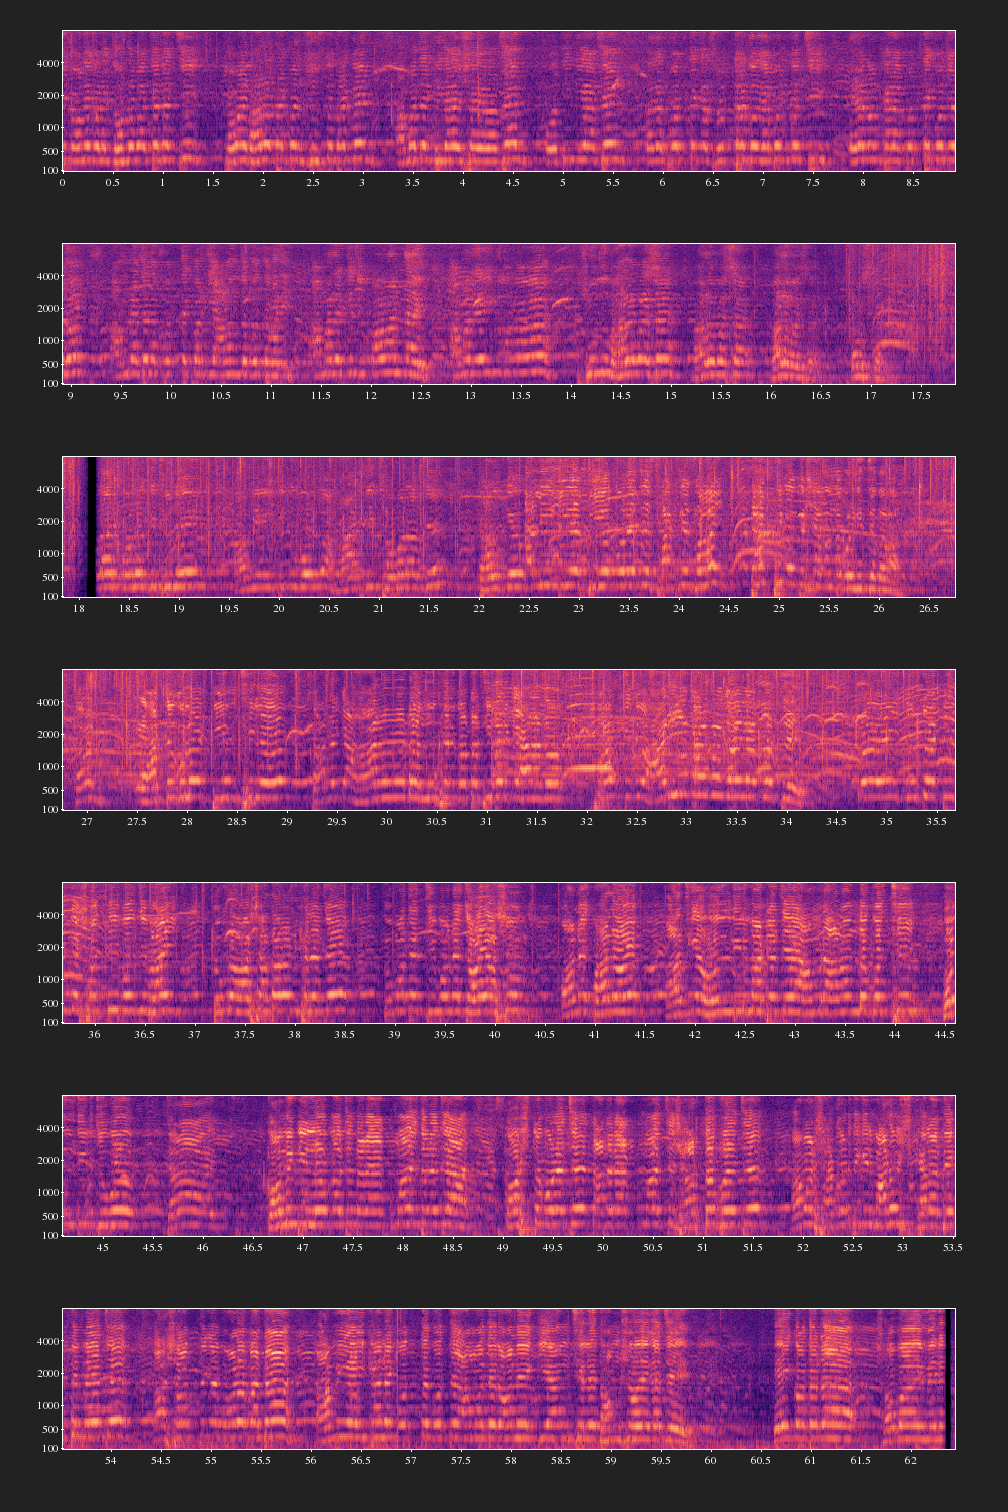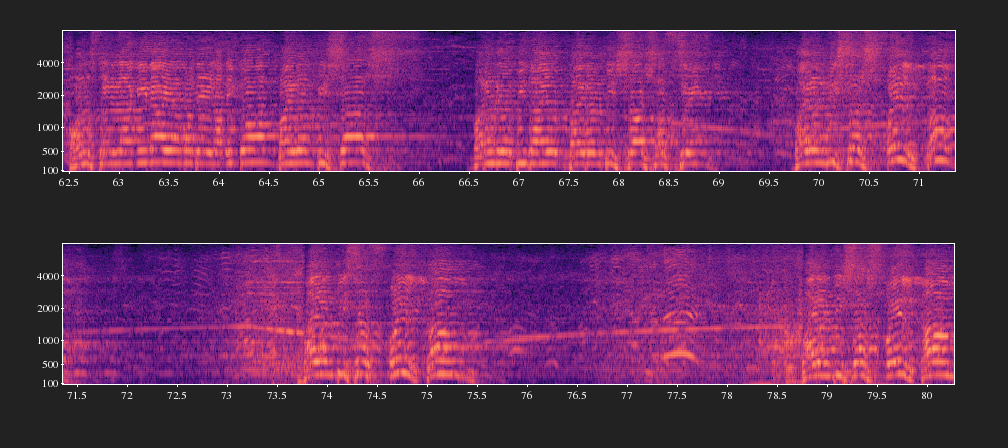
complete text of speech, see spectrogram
কমিটি অনেক অনেক ধন্যবাদ জানাচ্ছি। সবাই ভালো থাকবেন, সুস্থ থাকবেন। আমাদের বিধায়ক সাহেব আছেন, অতিথি আছেন, তাদের প্রত্যেকে শ্রদ্ধা জ্ঞাপন করছি। এরকম খেলা প্রত্যেক বছর হোক, আমরা যেন প্রত্যেকবার কি আনন্দ করতে পারি। আমাদের কিছু পাওয়ার নাই। আমাদের এইটুকু পাওয়া, শুধু ভালোবাসা ভালোবাসা ভালোবাসা। নমস্কার। বলার কোনো কিছু নেই। আমি এইটুকু বলব হারজিত সবার আছে। কালকে পালিয়ে গিয়ে বিয়ে করে যে সাকসেস হয়, তার থেকেও বেশি আনন্দ করে নিচ্ছে তারা। কারণ এতগুলো টিম ছিল, তাদেরকে হারানোটা মুখের কথা ছিদেরকে হারানো সব কিছু হারিয়ে তারপরে জয়লাভ করছে। তো এই দুটো টিমকে সত্যিই বলছি ভাই, তোমরা অসাধারণ খেলেছো। তোমাদের জীবনে জয় আসুক, অনেক ভালো আজকে হলদির মাঠে যে আমরা আনন্দ করছি, হলদির যুব যারা কমিটির লোক আছে, তারা এক মাস ধরে যে কষ্ট করেছে, তাদের এক মাস যে সার্থক হয়েছে, আমার সাগর দিঘির মানুষ খেলা দেখতে পেয়েছে। আর সব থেকে বড় কথা, আমি এইখানে করতে করতে আমাদের অনেক ইয়াং ছেলে ধ্বংস হয়ে গেছে। এই কথাটা সবাই মেনে অনুষ্ঠানের আগে নাই আমাদের রানীগঞ্জ বাইরন বিশ্বাস। মাননীয় বিধায়ক বাইরন বিশ্বাস আসছেন। Byron Biswas, welcome. Byron Biswas, welcome. Byron Biswas, welcome.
